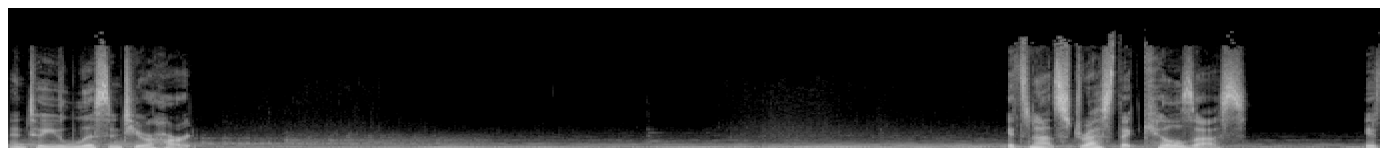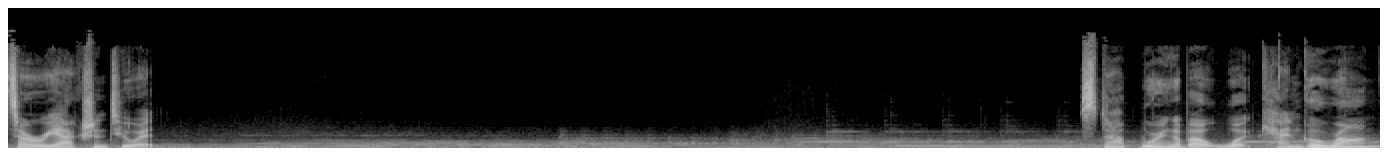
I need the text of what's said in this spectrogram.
until you listen to your heart. It's not stress that kills us, it's our reaction to it. Stop worrying about what can go wrong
